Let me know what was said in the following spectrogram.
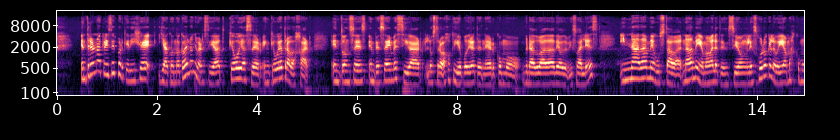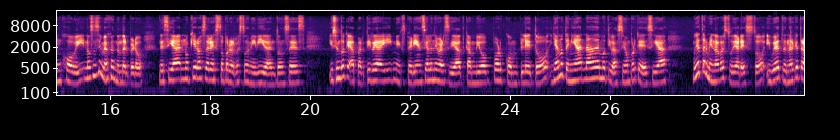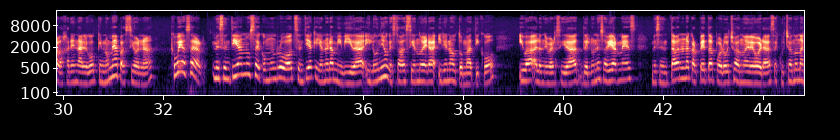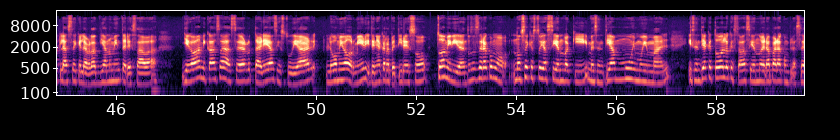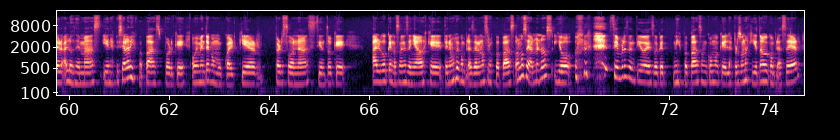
Entré en una crisis porque dije, ya cuando acabe la universidad, ¿qué voy a hacer? ¿En qué voy a trabajar? Entonces empecé a investigar los trabajos que yo podría tener como graduada de audiovisuales y nada me gustaba, nada me llamaba la atención. Les juro que lo veía más como un hobby. No sé si me dejo entender, pero decía, no quiero hacer esto por el resto de mi vida. Entonces, yo siento que a partir de ahí mi experiencia en la universidad cambió por completo. Ya no tenía nada de motivación porque decía, voy a terminar de estudiar esto y voy a tener que trabajar en algo que no me apasiona ¿Qué voy a hacer? Me sentía, no sé, como un robot, sentía que ya no era mi vida y lo único que estaba haciendo era ir en automático. Iba a la universidad de lunes a viernes, me sentaba en una carpeta por 8 a 9 horas, escuchando una clase que la verdad ya no me interesaba. Llegaba a mi casa a hacer tareas y estudiar, luego me iba a dormir y tenía que repetir eso toda mi vida. Entonces era como, no sé qué estoy haciendo aquí, me sentía muy, muy mal y sentía que todo lo que estaba haciendo era para complacer a los demás y en especial a mis papás, porque obviamente como cualquier persona siento que algo que nos han enseñado es que tenemos que complacer a nuestros papás, o no sé, al menos yo siempre he sentido eso, que mis papás son como que las personas que yo tengo que complacer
